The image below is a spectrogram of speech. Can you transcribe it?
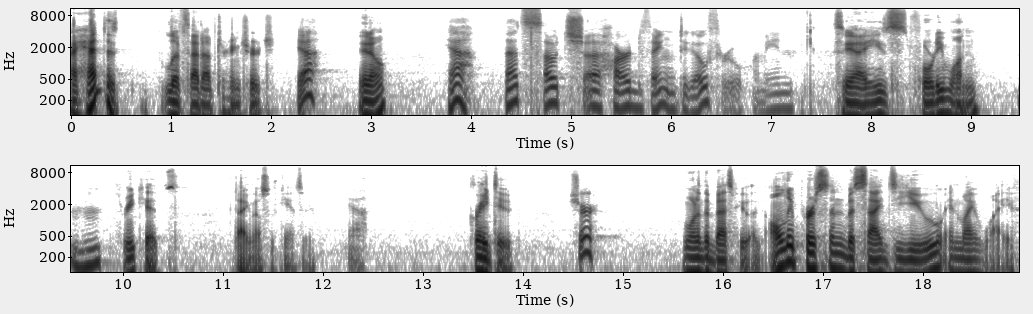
I had to lift that up during church, yeah, you know? yeah. That's such a hard thing to go through. I mean, So, yeah, he's 41, mm-hmm. three kids, diagnosed with cancer. yeah, Great dude. sure, One of the best people. Only person besides you and my wife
